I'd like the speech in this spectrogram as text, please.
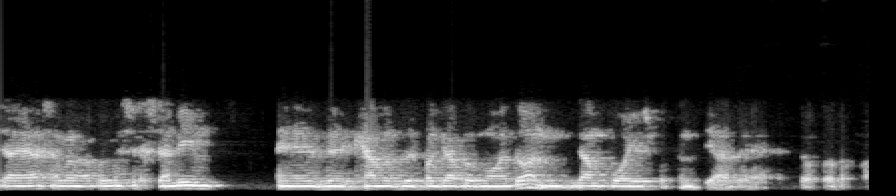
שהיה שם במשך שנים וכמה זה פגע במועדון, גם פה יש פוטנציאל לאותו דבר.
